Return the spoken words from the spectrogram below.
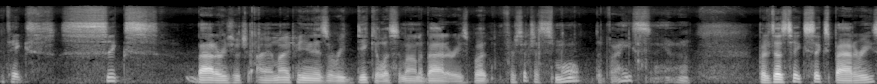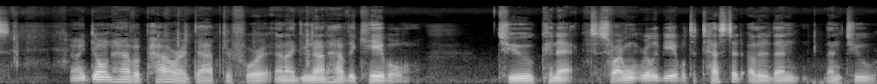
It takes six batteries, which I, in my opinion is a ridiculous amount of batteries, but for such a small device, you know. but it does take six batteries. I don't have a power adapter for it, and I do not have the cable to connect, so I won't really be able to test it other than than to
